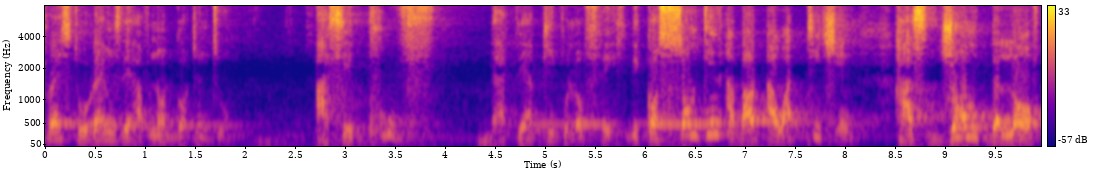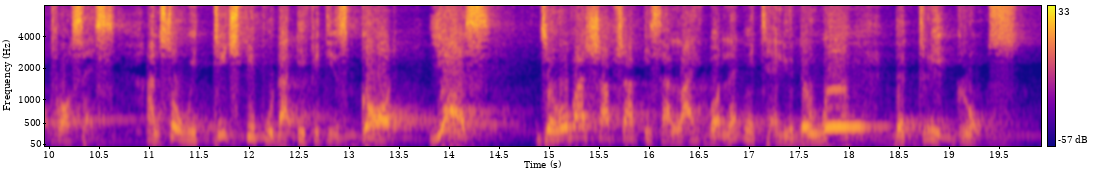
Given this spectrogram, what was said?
press to realms they have not gotten to as a proof that they are people of faith. Because something about our teaching has jumped the law of process. And so we teach people that if it is god yes jehovah sharp sharp is alive but let me tell you the way the tree grows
